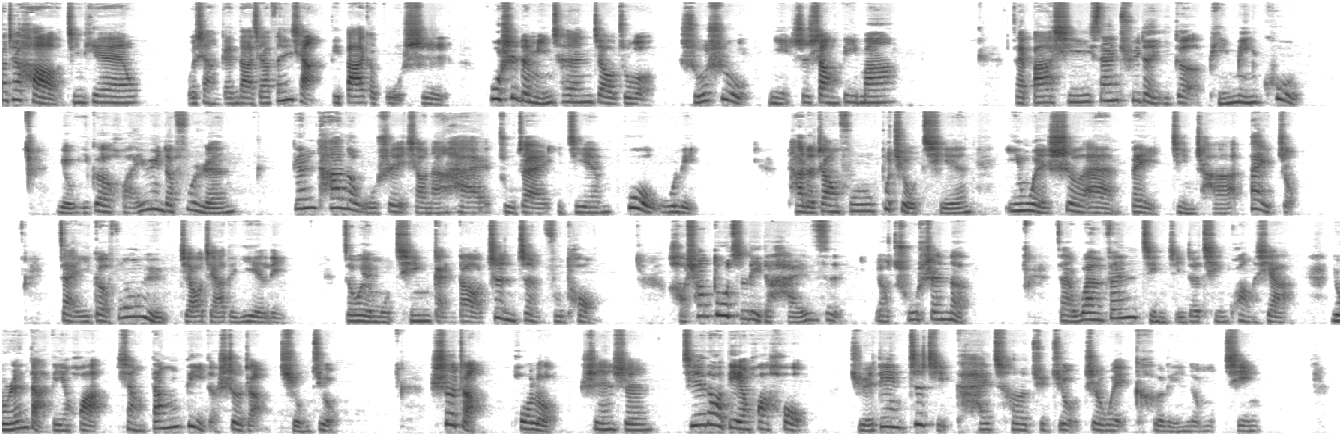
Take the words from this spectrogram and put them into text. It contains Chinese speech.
大家好，今天我想跟大家分享第八个故事。故事的名称叫做《叔叔，你是上帝吗？》在巴西山区的一个贫民窟，有一个怀孕的妇人，跟她的五岁小男孩住在一间破屋里。她的丈夫不久前因为涉案被警察带走。在一个风雨交加的夜里，这位母亲感到阵阵腹痛，好像肚子里的孩子要出生了。在万分紧急的情况下，有人打电话向当地的社长求救。社长 Polo 先生接到电话后，决定自己开车去救这位可怜的母亲。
